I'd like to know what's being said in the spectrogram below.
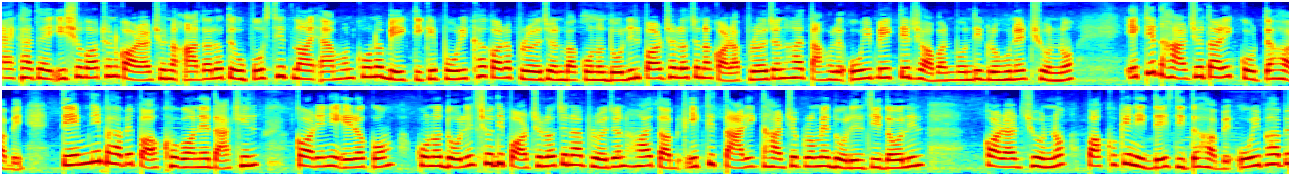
দেখা যায় ইস্যু গঠন করার জন্য আদালতে উপস্থিত নয়, এমন কোনো ব্যক্তিকে পরীক্ষা করা প্রয়োজন বা কোনো দলিল পর্যালোচনা করা প্রয়োজন হয়, তাহলে ওই ব্যক্তির জবানবন্দি গ্রহণের জন্য একটি ধার্য তারিখ করতে হবে। তেমনিভাবে পক্ষগণে দাখিল করেনি এরকম কোনো দলিল যদি পর্যালোচনার প্রয়োজন হয়, তবে একটি তারিখ ধার্যক্রমে দলিলটি দলিল করার জন্য পক্ষকে নির্দেশ দিতে হবে। ওইভাবে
